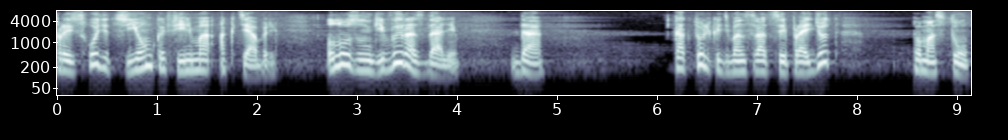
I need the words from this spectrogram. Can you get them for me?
Происходит съемка фильма «Октябрь». Лозунги вы раздали? Да. Как только демонстрация пройдет по мосту,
